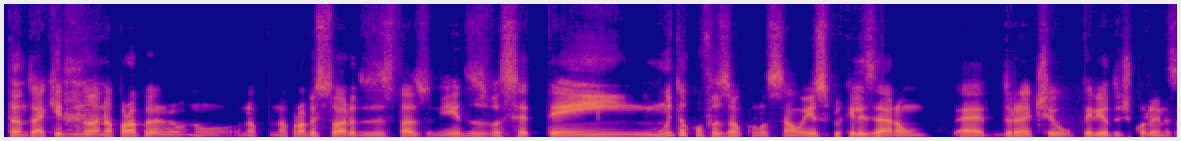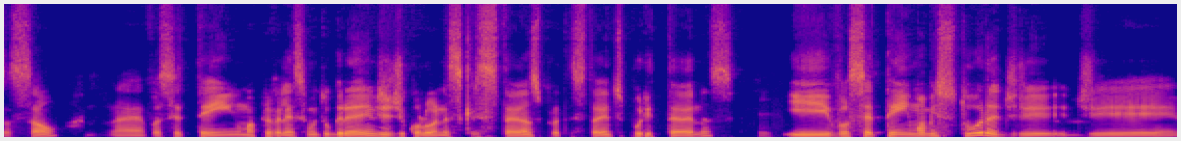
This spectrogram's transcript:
Tanto é que no- na, própria, no- no- na, própria história dos Estados Unidos, você tem muita confusão com relação isso, porque eles eram, é, durante o período de colonização, né, você tem uma prevalência muito grande de colônias cristãs, protestantes, puritanas, e você tem uma mistura de, de,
